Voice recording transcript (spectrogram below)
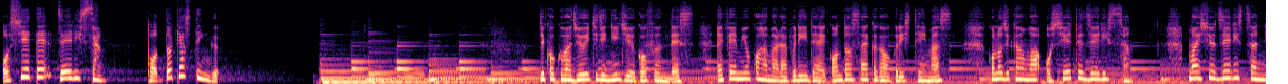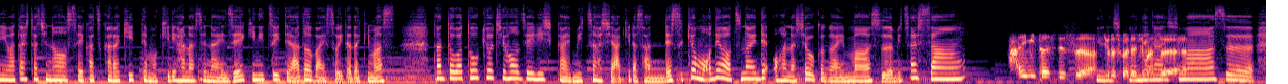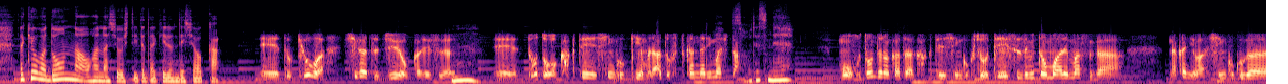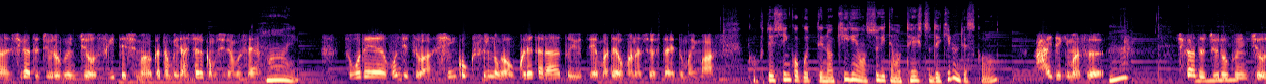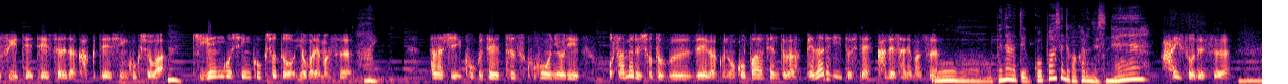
教えて税理士さん。ポッドキャスティング。時刻は11時25分です。FM 横浜ラブリーで近藤沙耶香がお送りしています。この時間は教えて税理士さん。毎週税理士さんに私たちの生活から切っても切り離せない税金についてアドバイスをいただきます。担当は東京地方税理士会三橋明さんです。今日もお電話をつないでお話を伺います。三橋さん。はい、三橋です。よろしくお願いします。お願いします。さあ今日はどんなお話をしていただけるんでしょうか？えっ、ー、と今日は4月14日です。うん、えー、とうとう確定申告期限まであと2日になりました。そうですね。もうほとんどの方は確定申告書を提出済みと思われますが、中には申告が4月16日を過ぎてしまう方もいらっしゃるかもしれません。はい。そこで本日は申告するのが遅れたらというテーマでお話をしたいと思います。確定申告っていうのは期限を過ぎても提出できるんですか？はいできます。4月16日を過ぎて提出された確定申告書は、期限後申告書と呼ばれます、はい、ただし国税通告法により納める所得税額の5%がペナルティとして課税されますおペナルティ5%かかるんですねはいそうです、うん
